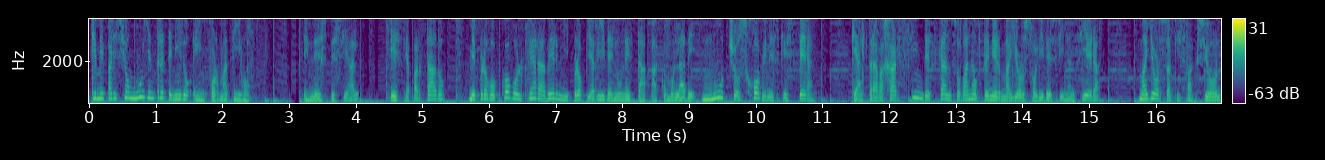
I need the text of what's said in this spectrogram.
que me pareció muy entretenido e informativo. En especial, este apartado me provocó voltear a ver mi propia vida en una etapa como la de muchos jóvenes que esperan que al trabajar sin descanso van a obtener mayor solidez financiera, mayor satisfacción,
